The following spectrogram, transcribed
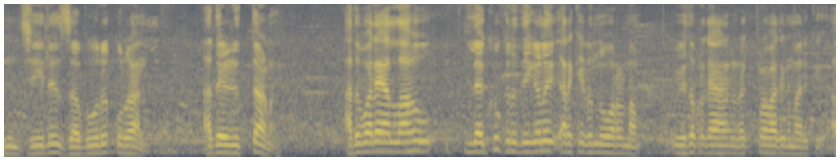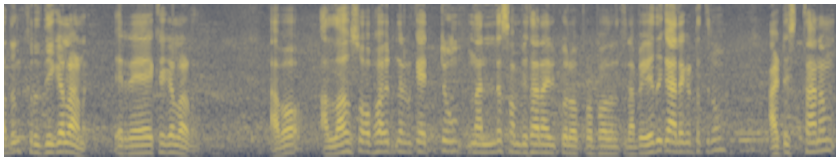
ഇഞ്ചിൽ സബൂർ ഖുർആൻ. അത് എഴുത്താണ്. അതുപോലെ അള്ളാഹു ലഘു കൃതികൾ ഇറക്കിയിടുന്ന ഒരെണ്ണം വിവിധ പ്രകാര പ്രവാചകന്മാർക്ക്. അതും കൃതികളാണ് രേഖകളാണ്. അപ്പോൾ അള്ളാഹു സ്വാഭാവികത്തിനൊക്കെ ഏറ്റവും നല്ല സംവിധാനമായിരിക്കുമല്ലോ പ്രബോധനത്തിന്. അപ്പോൾ ഏത് കാലഘട്ടത്തിലും അടിസ്ഥാനം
